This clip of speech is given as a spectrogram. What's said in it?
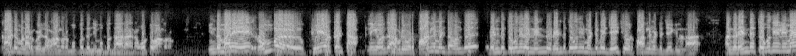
காட்டுமன்னார் கோயில வாங்குறோம். முப்பத்தஞ்சு முப்பத்தி ஆறாயிரம் ஓட்டு வாங்குறோம். இந்த மாதிரி ரொம்ப கிளியர் கட்டா நீங்க வந்து அப்படி ஒரு பார்லிமெண்ட்டை வந்து ரெண்டு தொகுதியில நின்று ரெண்டு தொகுதி மட்டுமே ஜெயிச்சு ஒரு பார்லிமெண்ட் ஜெயிக்கணும்னா அந்த ரெண்டு தொகுதியிலுமே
